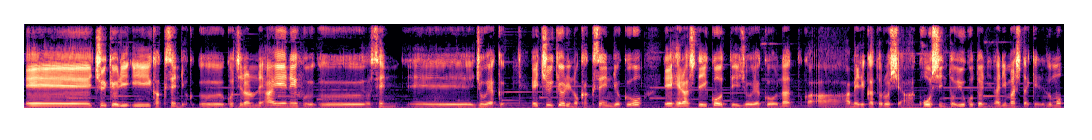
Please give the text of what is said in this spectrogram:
えー、中距離核戦力、こちらのね、INF の戦、えー、条約、中距離の核戦力を減らしていこうっていう条約をなんとかアメリカとロシア更新ということになりましたけれども、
